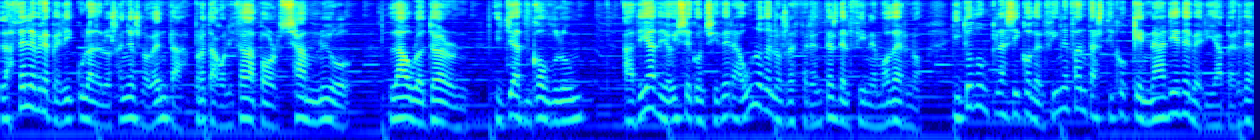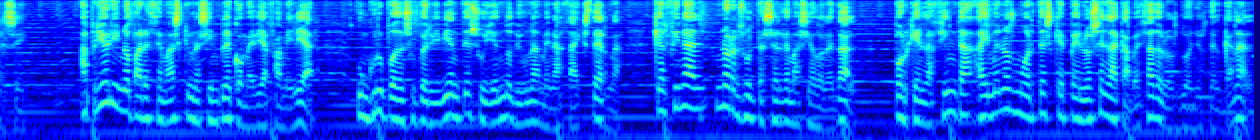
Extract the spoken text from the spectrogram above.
la célebre película de los años 90, protagonizada por Sam Neill, Laura Dern y Jeff Goldblum, a día de hoy se considera uno de los referentes del cine moderno y todo un clásico del cine fantástico que nadie debería perderse. A priori no parece más que una simple comedia familiar, un grupo de supervivientes huyendo de una amenaza externa, que al final no resulta ser demasiado letal, porque en la cinta hay menos muertes que pelos en la cabeza de los dueños del canal.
